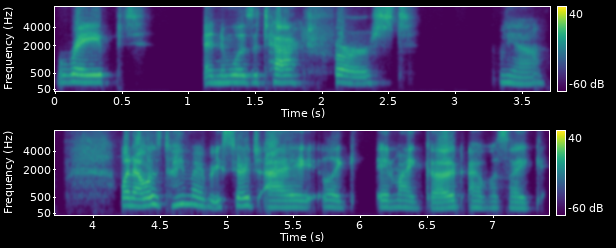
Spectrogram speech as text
raped and was attacked first. Yeah. When I was doing my research, I like in my gut, I was like,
